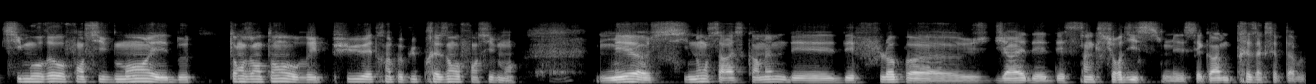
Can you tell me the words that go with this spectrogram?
timoré offensivement et de temps en temps aurait pu être un peu plus présent offensivement. Mais euh, sinon, ça reste quand même des, des flops, euh, je dirais des, des 5 sur 10, mais c'est quand même très acceptable.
